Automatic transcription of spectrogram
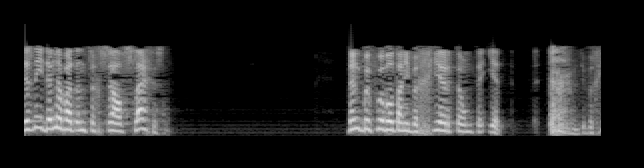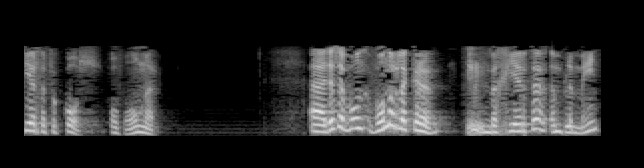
Dis nie dinge wat in sigself sleg is nie. Dink byvoorbeeld aan die begeerte om te eet, die begeerte vir kos of honger. Uh dis 'n wonderlike begeerte implement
